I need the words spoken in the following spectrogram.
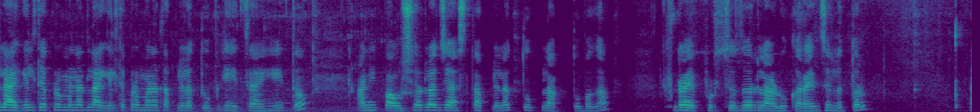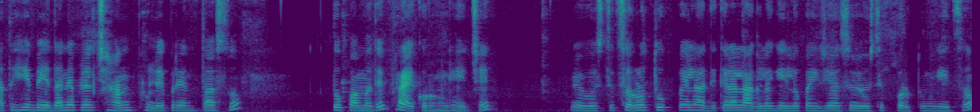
लागेल त्या प्रमाणात लागेल त्या प्रमाणात आपल्याला तूप घ्यायचं आहे इथं. आणि पावशरला जास्त आपल्याला तूप लागतो बघा. ड्रायफ्रूटचं जर लाडू करायचं झालं तर. आता हे बेदाणे आपल्याला छान फुलेपर्यंत असं तुपामध्ये फ्राय करून घ्यायचे व्यवस्थित सगळं तूप पहिलं आधी त्याला लागलं गेलं पाहिजे असं व्यवस्थित परतून घ्यायचं.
